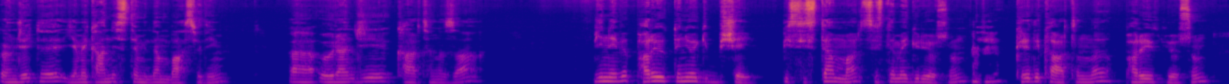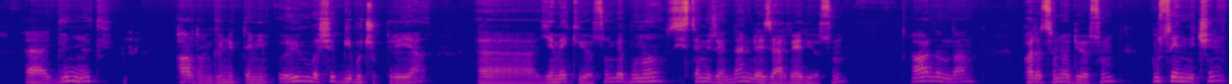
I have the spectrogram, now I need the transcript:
öncelikle yemekhane sisteminden bahsedeyim. Ee, öğrenci kartınıza bir nevi para yükleniyor gibi bir şey. Bir sistem var. Sisteme giriyorsun. Hı hı. Kredi kartınla para yüklüyorsun. Ee, günlük pardon günlük demeyeyim. Öğün başı bir buçuk liraya e, yemek yiyorsun ve bunu sistem üzerinden rezerve ediyorsun. Ardından parasını ödüyorsun. Bu senin için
